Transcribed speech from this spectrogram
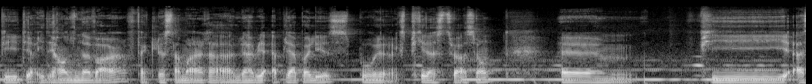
Puis il était, rendu 9 h. Fait que là, sa mère elle a appelé la police pour expliquer la situation. Puis elle,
